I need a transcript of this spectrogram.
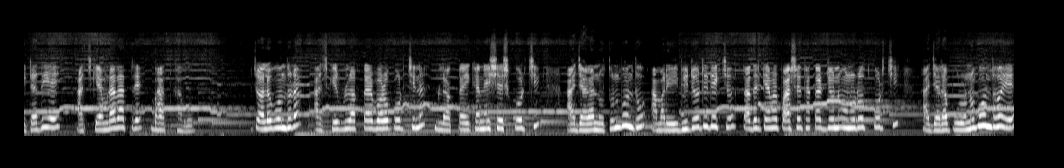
এটা দিয়ে আজকে আমরা রাত্রে ভাত খাব। চলো বন্ধুরা, আজকের ব্লগটা আর বড় করছি না। ব্লগটা এখানেই শেষ করছি। আর যারা নতুন বন্ধু, আমার এই ভিডিওটি দেখছ, তাদেরকে আমার পাশে থাকার জন্য অনুরোধ করছি। আর যারা পুরনো বন্ধু হয়ে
